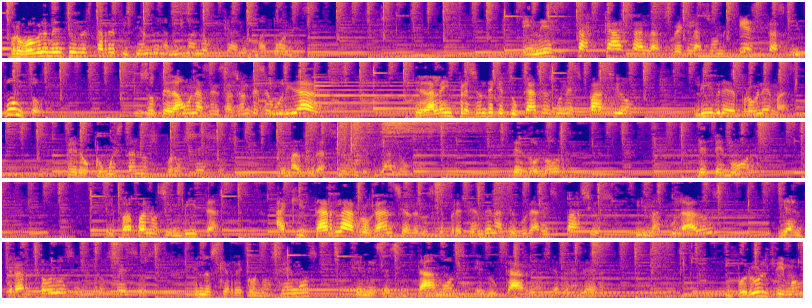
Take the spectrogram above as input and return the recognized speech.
probablemente uno está repitiendo la misma lógica de los matones. En esta casa las reglas son estas y punto. Eso te da una sensación de seguridad. Te da la impresión de que tu casa es un espacio libre de problemas. Pero ¿cómo están los procesos de maduración, de diálogo, de dolor, de temor? El Papa nos invita a quitar la arrogancia de los que pretenden asegurar espacios inmaculados y a entrar todos en procesos en los que reconocemos que necesitamos educarnos y aprender. Y por último,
